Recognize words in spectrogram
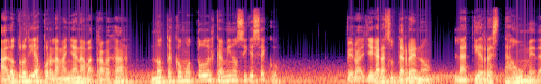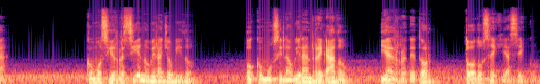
Al otro día por la mañana va a trabajar, nota cómo todo el camino sigue seco, pero al llegar a su terreno, la tierra está húmeda, como si recién hubiera llovido, o como si la hubieran regado, y alrededor todo seguía seco.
